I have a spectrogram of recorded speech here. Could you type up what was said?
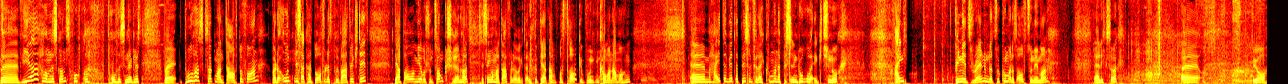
äh, wir haben das ganz hochprofessionell gelöst, weil du hast gesagt, man darf da fahren, weil da unten ist kein Dorf, das Privatweg steht. Der Bauer mir aber schon zusammengeschrien hat, deswegen haben wir aber getan. Der hat einfach was draufgebunden, kann man auch machen. Ähm, heute wird ein bisschen, vielleicht kommen ein bisschen Enduro-Action noch. Eigentlich bin ich jetzt random dazu gekommen, das aufzunehmen. Ehrlich gesagt. Äh, ja,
